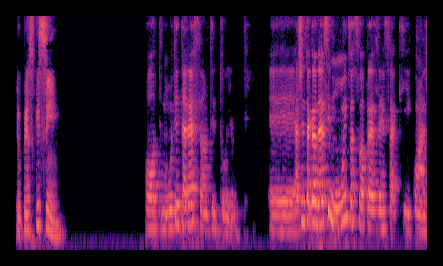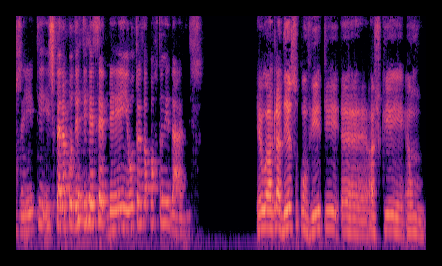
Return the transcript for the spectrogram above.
Eu penso que sim. Ótimo, muito interessante, Túlio. É, a gente agradece muito a sua presença aqui com a gente e espera poder te receber em outras oportunidades. Eu agradeço o convite, é, acho que é um,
